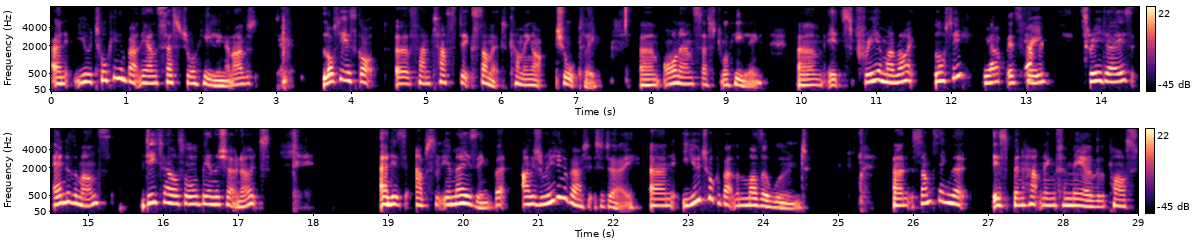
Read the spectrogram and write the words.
and you were talking about the ancestral healing, and I was Lotte has got a fantastic summit coming up shortly um, on ancestral healing. Um, it's free, am I right, Lotte? Yep, it's free. Yep. Three days, end of the month. Details will be in the show notes. And it's absolutely amazing. But I was reading about it today, and you talk about the mother wound. And something that has been happening for me over the past,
